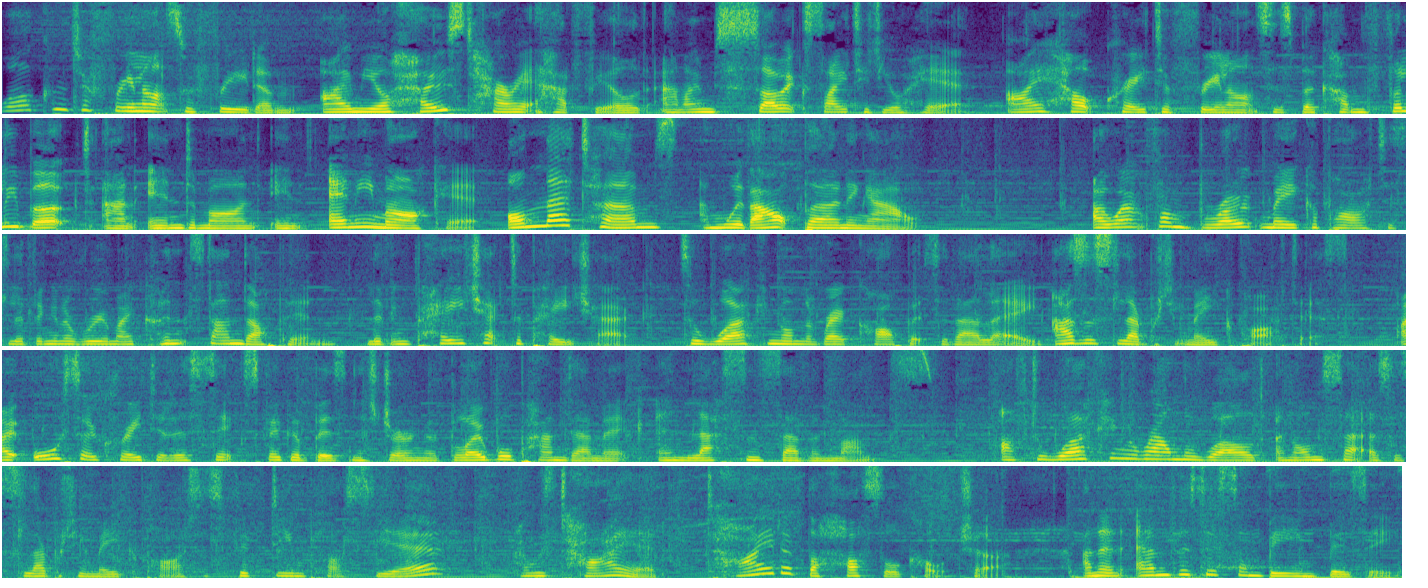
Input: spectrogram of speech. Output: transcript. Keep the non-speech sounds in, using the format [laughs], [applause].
Welcome to Freelance with Freedom. I'm your host, Harriet Hadfield, and I'm so excited you're here. I help creative freelancers become fully booked and in demand in any market, on their terms and without burning out. I went from broke makeup artist living in a room I couldn't stand up in, living paycheck to paycheck, to working on the red carpets of LA as a celebrity makeup artist. I also created a six figure business during a global pandemic in less than seven months. After working around the world and on set as a celebrity makeup artist 15 plus year, I was tired. Tired of the hustle culture and an emphasis on being busy.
